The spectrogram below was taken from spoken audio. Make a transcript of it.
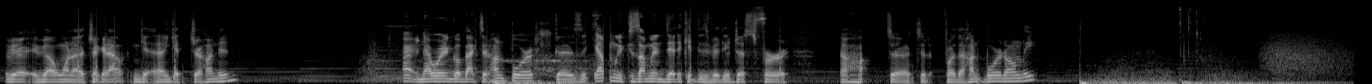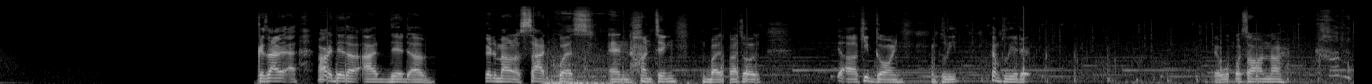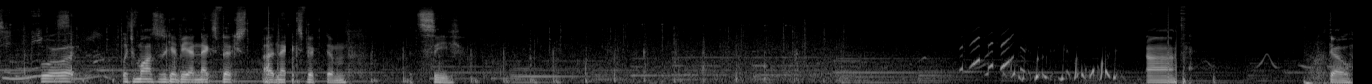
If you if y'all want to check it out and get uh, get your hunt in. All right, now we're gonna go back to the hunt board because yeah, because I'm, gonna dedicate this video just for the to, to for the hunt board only. Because I, I already did a, I did a good amount of side quests and hunting, but as well uh, keep going, complete complete it. Okay, what's on? Uh, Covered in nicks who- and lumps. which monster is gonna be our next vic- uh, next victim? Let's see. Uh, go.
